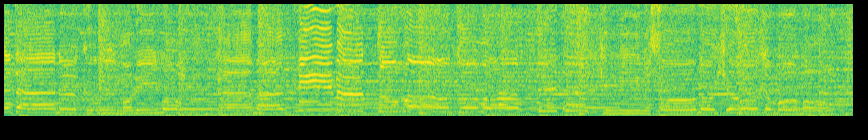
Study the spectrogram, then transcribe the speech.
てたぬくもりもたまにむっと怒ってた君のその表情も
